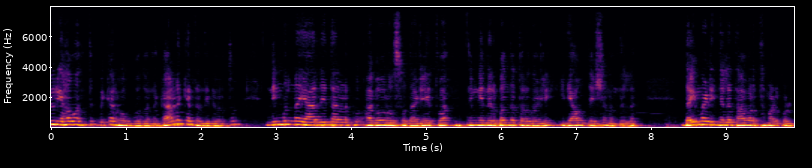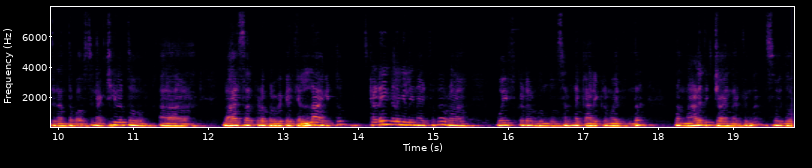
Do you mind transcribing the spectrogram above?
ಇವ್ರು ಯಾವ ಹಂತಕ್ಕೆ ಬೇಕಾದ್ರೆ ಹೋಗ್ಬೋದು ಅನ್ನೋ ಕಾರಣಕ್ಕೆ ತಂದಿದ್ದೆ ಹೊರತು. ನಿಮ್ಮನ್ನ ಯಾವುದೇ ಕಾರಣಕ್ಕೂ ಅಗೌರವಿಸೋದಾಗ್ಲಿ ಅಥವಾ ನಿಮಗೆ ನಿರ್ಬಂಧ ತರೋದಾಗ್ಲಿ ಇದು ಯಾವ ಉದ್ದೇಶ ನಂದಿಲ್ಲ. ದಯಮಾಡಿ ಇದೆಲ್ಲ ತಾವು ಅರ್ಥ ಮಾಡ್ಕೊಳ್ತೀರಾ ಅಂತ ಭಾವಿಸ್ತೀನಿ. ಆ್ಯಕ್ಚುಲಿ ಇವತ್ತು ಲಾಯರ್ ಸರ್ ಕೂಡ ಬರಬೇಕಾಯ್ತು. ಎಲ್ಲ ಆಗಿತ್ತು. ಕಡೆಗಳಿಗೆ ಏನಾಯ್ತು ಅಂದ್ರೆ ಅವರ ವೈಫ್ ಕಡೆಯವ್ರದ್ದೊಂದು ಸಣ್ಣ ಕಾರ್ಯಕ್ರಮ ಇದ್ರಿಂದ ನಾನು ನಾಳೆದಕ್ಕೆ ಜಾಯ್ನ್ ಆಗ್ತೀನಿ. ಸೊ ಇದು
